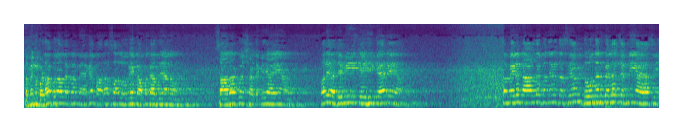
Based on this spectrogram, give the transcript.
ਤਾਂ ਮੈਨੂੰ ਬੜਾ ਬੁਰਾ ਲੱਗਾ। ਮੈਂ ਕਿਹਾ 12 ਸਾਲ ਹੋ ਗਏ ਕੰਮ ਕਰਦਿਆਂ ਨੂੰ। ਸਾਰਾ ਕੁਝ ਛੱਡ ਕੇ ਆਏ ਆ ਪਰ ਇਹ ਅਜੇ ਵੀ ਇਹੀ ਕਹਿ ਰਹੇ ਆ। ਤਾਂ ਮੇਰੇ ਨਾਲ ਦੇ ਬੰਦੇ ਨੇ ਦੱਸਿਆ ਵੀ 2 ਦਿਨ ਪਹਿਲਾਂ ਚੰਨੀ ਆਇਆ ਸੀ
